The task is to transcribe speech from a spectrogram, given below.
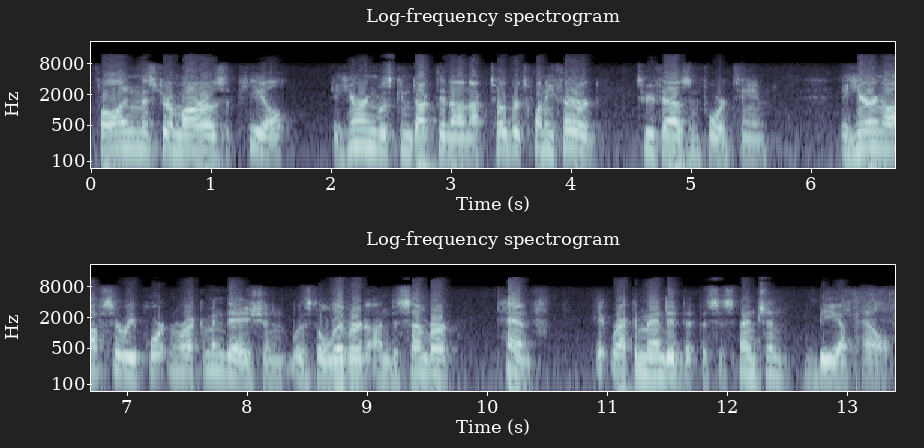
Following Mr. Amaro's appeal, a hearing was conducted on October 23, 2014. A hearing officer report and recommendation was delivered on December 10th. It recommended that the suspension be upheld.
